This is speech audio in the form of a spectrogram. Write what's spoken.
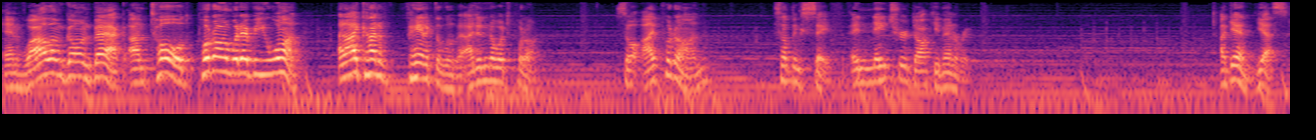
and while I'm going back, I'm told, put on whatever you want. And I kind of panicked a little bit. I didn't know what to put on. So I put on something safe, a nature documentary. Again, yes,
